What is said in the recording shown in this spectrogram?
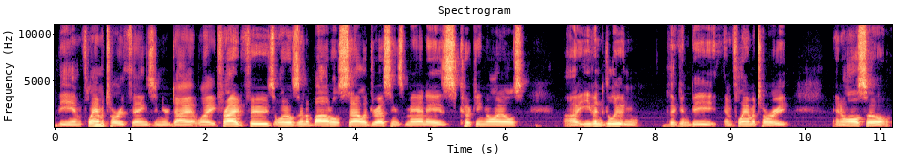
the inflammatory things in your diet, like fried foods, oils in a bottle, salad dressings, mayonnaise, cooking oils, uh, even gluten that can be inflammatory and also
